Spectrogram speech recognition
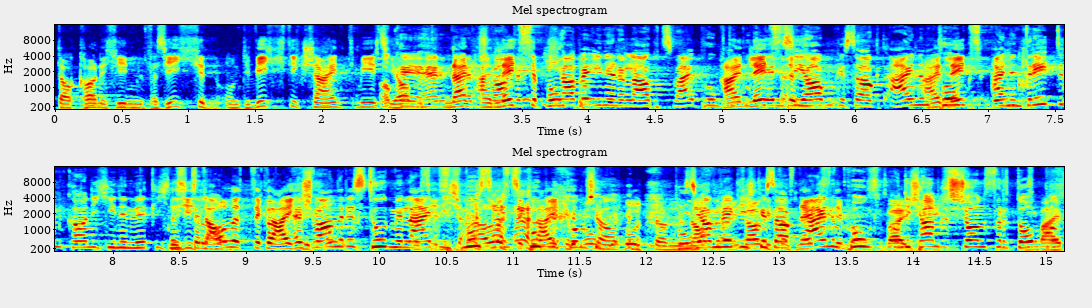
da kann ich Ihnen versichern. Und wichtig scheint mir, Sie okay, haben... Herr, nein, Herr ein letzter Punkt. Ich habe Ihnen erlaubt, zwei Punkte ein zu geben. Sie haben gesagt, einen ein Punkt, Punkt. einen dritten kann ich Ihnen wirklich das nicht ist erlauben. Alles der gleiche Herr Schwanner, Punkt. es tut mir leid, ich muss ins Publikum schalten. Gut, Sie haben wirklich gesagt, einen Punkt und ich habe es schon verdoppelt.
